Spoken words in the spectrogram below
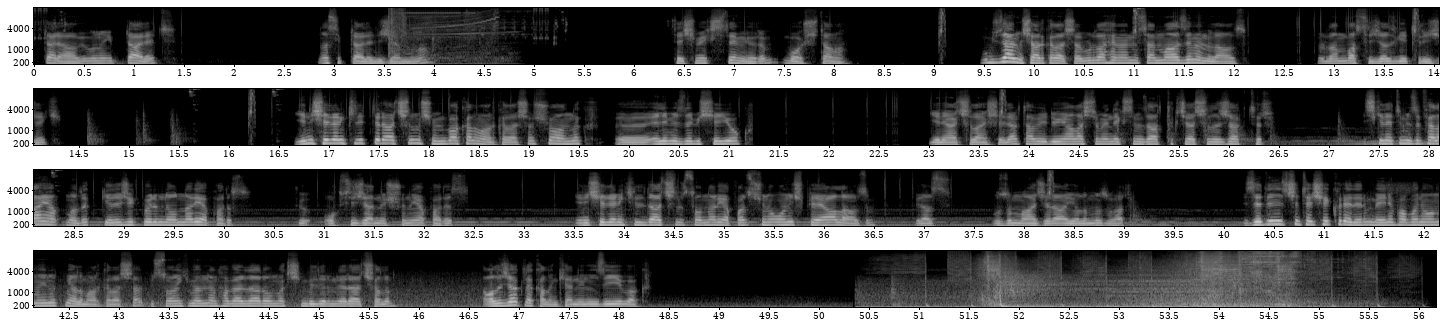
İptal abi bunu iptal et. Nasıl iptal edeceğim bunu? Seçmek istemiyorum. Boş tamam. Bu güzelmiş arkadaşlar. Burada hemen mesela malzeme mi lazım? Buradan basacağız getirecek. Yeni şeylerin kilitleri açılmış mı? Bakalım arkadaşlar. Şu anlık e, elimizde bir şey yok. Yeni açılan şeyler. Tabii dünyalaştırma endeksimiz arttıkça açılacaktır. İskeletimizi falan yapmadık. Gelecek bölümde onları yaparız. Şu oksijenle şunu yaparız. Yeni kilidi açılırsa onları yaparız. Şuna 13 PA lazım. Biraz uzun macera yolumuz var. İzlediğiniz için teşekkür ederim. Beğenip abone olmayı unutmayalım arkadaşlar. Bir sonraki bölümden haberdar olmak için bildirimleri açalım. Sağlıcakla kalın. Kendinize iyi bakın.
